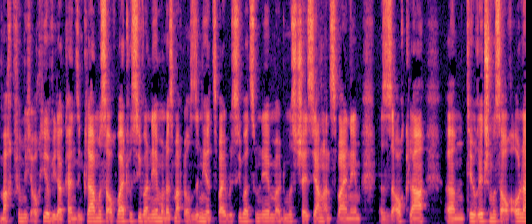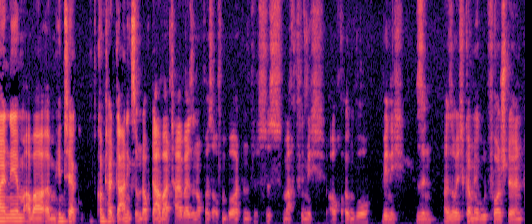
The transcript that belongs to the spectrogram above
Äh, macht für mich auch hier wieder keinen Sinn. Klar, musst du auch Wide Receiver nehmen und das macht auch Sinn, hier zwei Receiver zu nehmen. Du musst Chase Young an zwei nehmen, das ist auch klar. Ähm, theoretisch musst du auch O-Line nehmen, aber ähm, hinterher kommt halt gar nichts und auch da war teilweise noch was auf dem Board und das ist, macht für mich auch irgendwo wenig Sinn. Also ich kann mir gut vorstellen,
